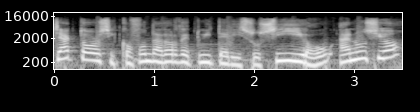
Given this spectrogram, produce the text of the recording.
Jack Dorsey, cofundador de Twitter y su CEO, anunció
